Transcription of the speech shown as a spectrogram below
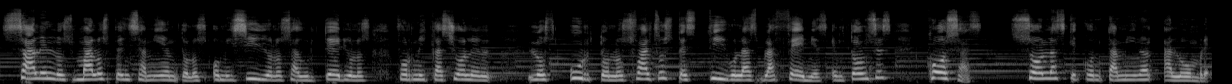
salen los malos pensamientos, los homicidios, los adulterios, las fornicaciones, los hurtos, los falsos testigos, las blasfemias. Entonces, cosas son las que contaminan al hombre.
